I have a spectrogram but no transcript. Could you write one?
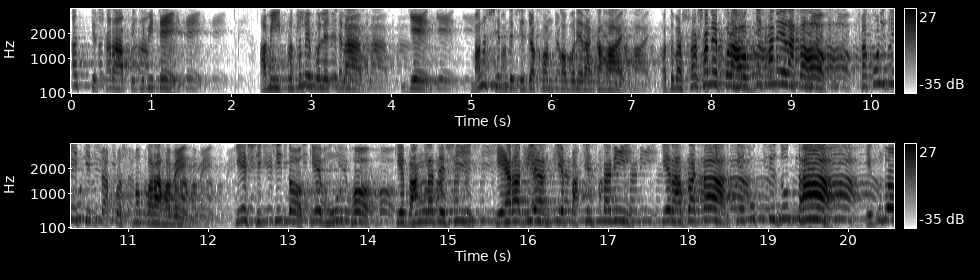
আজকে সারা পৃথিবীতে আমি প্রথমে বলেছিলাম যে মানুষের দিকে যখন কবরে রাখা হয় অথবা শ্মশানে পড়া হোক, যেখানে রাখা হোক, সকলকেই তিনটা প্রশ্ন করা হবে। কে শিক্ষিত, কে মূর্খ, কে বাংলাদেশি, কে আরাবিয়ান কে পাকিস্তানি, কে রাজাকার, কে মুক্তিযোদ্ধা, এগুলো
